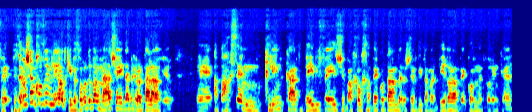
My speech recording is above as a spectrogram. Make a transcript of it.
וזה מה שהם חוזרים להיות, כי בסופו של דבר מאז ש-AEW עלתה לאוויר, אה, הבאקס הם clean cut babyface שבא לך לחבק אותם ולשבת איתם על בירה וכל מיני דברים כאלה.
